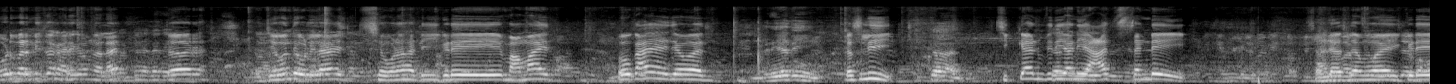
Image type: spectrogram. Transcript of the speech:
ओटभरणीचा कार्यक्रम झालाय. तर जेवण ठेवलेलं आहे. जेवणासाठी इकडे मामा आहेत. हो काय आहे जेवण? बिर्याणी. कसली? चिकन. चिकन बिर्याणी आज संडे. संडे असल्यामुळे इकडे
